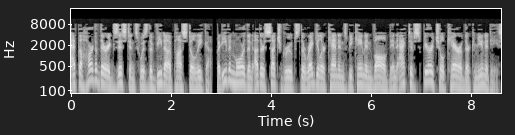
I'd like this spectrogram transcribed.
At the heart of their existence was the Vita Apostolica, but even more than other such groups the regular canons became involved in active spiritual care of their communities.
